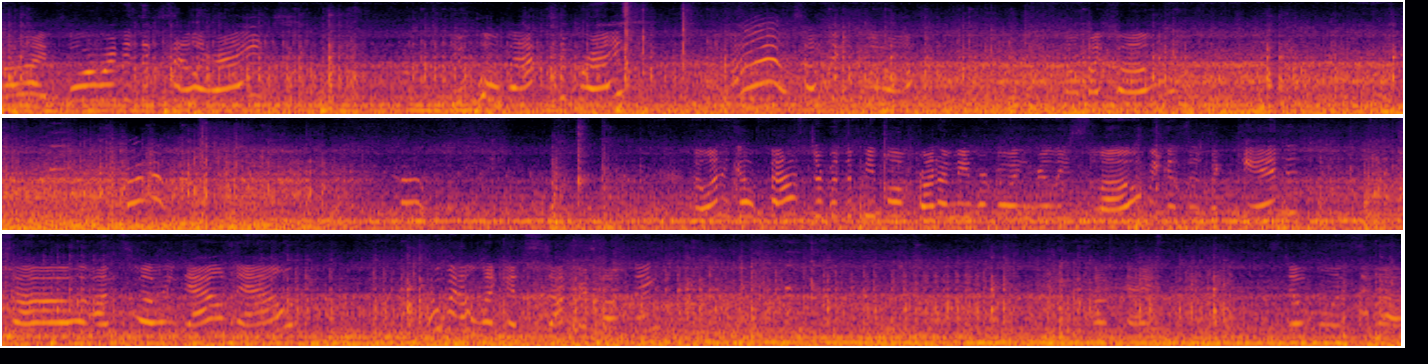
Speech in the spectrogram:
All right, forward is accelerate. You pull back to brake. Ah, something flew off. On my phone. I want to go faster, but the people in front of me were going really slow because there's a kid. So I'm slowing down now. Hope I don't like get stuck or something. Okay. Still going slow.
